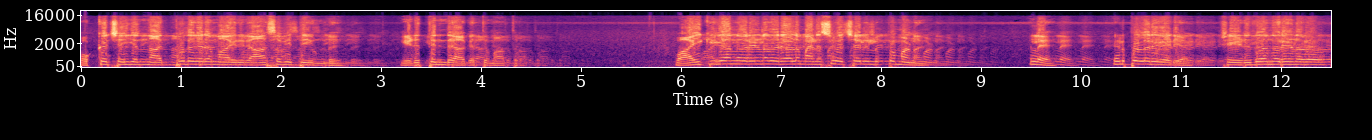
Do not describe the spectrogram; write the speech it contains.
ഒക്കെ ചെയ്യുന്ന അത്ഭുതകരമായൊരു രാസവിദ്യയുണ്ട് എഴുത്തിന്റെ അകത്ത് മാത്രം. വായിക്കുക എന്ന് പറയുന്നത് ഒരാൾ മനസ്സ് വെച്ചാൽ എളുപ്പമാണ്. അല്ലേ? എളുപ്പമുള്ളൊരു കാര്യമാണ്. പക്ഷെ എഴുതുക എന്ന് പറയുന്നത്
